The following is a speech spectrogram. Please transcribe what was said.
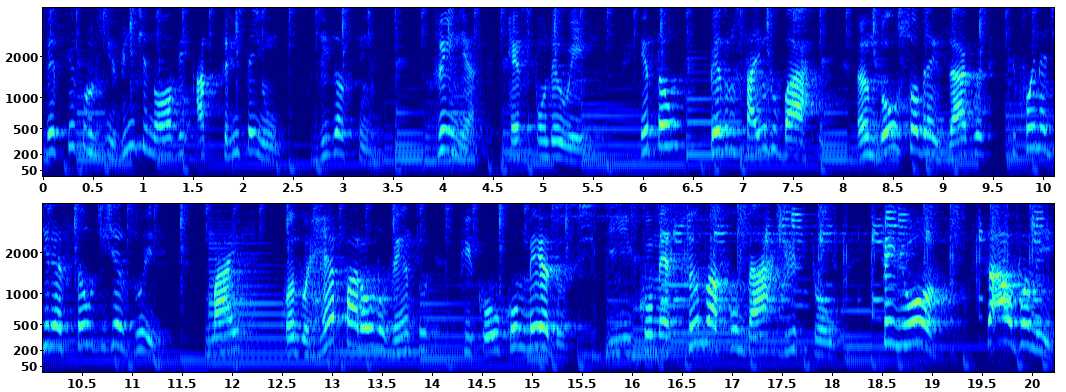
versículos de 29 a 31. Diz assim: Venha, respondeu ele. Então Pedro saiu do barco, andou sobre as águas e foi na direção de Jesus. Mas, quando reparou no vento, ficou com medo e, começando a afundar, gritou: Senhor, salva-me!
